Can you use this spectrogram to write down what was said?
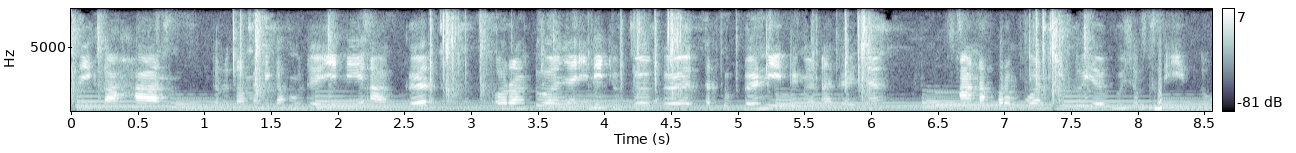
pernikahan, terutama nikah muda ini agar orang tuanya ini juga terbebani dengan adanya anak perempuan itu ya bu seperti itu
